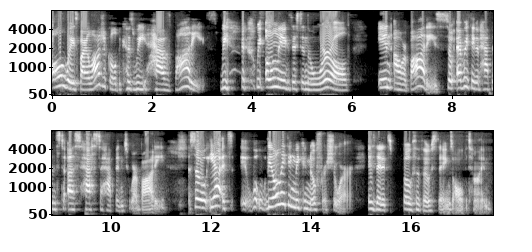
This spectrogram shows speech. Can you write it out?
always biological because we have bodies. We we only exist in the world in our bodies. So everything that happens to us has to happen to our body. So yeah, it's it, the only thing we can know for sure is that it's both of those things all the time.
